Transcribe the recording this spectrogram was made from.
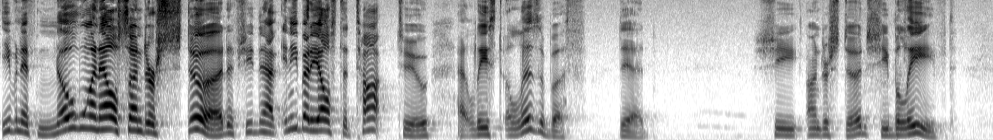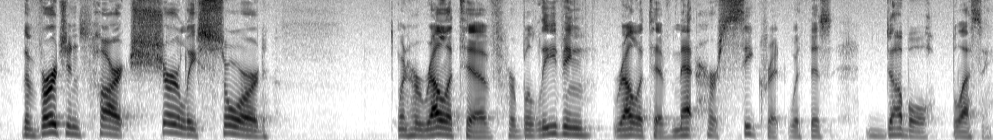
even if no one else understood, if she didn't have anybody else to talk to, at least Elizabeth did. She understood, she believed. The virgin's heart surely soared when her relative, her believing relative, met her secret with this double blessing.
